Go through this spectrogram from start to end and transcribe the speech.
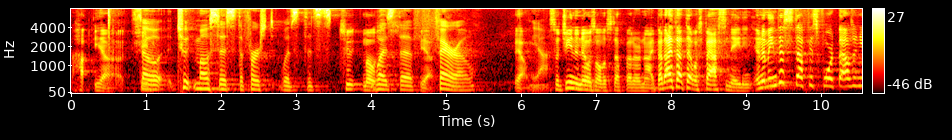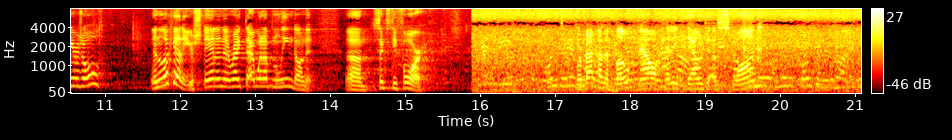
Ha- yeah. So Tutmosis the first was the Tutmosis, was the yes. pharaoh. Yeah. Yeah. So Gina knows all this stuff better than I. But I thought that was fascinating. And I mean, this stuff is 4,000 years old. And look at it. You're standing there right there. I went up and leaned on it. Um, 64. We're back on the boat now, heading down to Aswan.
